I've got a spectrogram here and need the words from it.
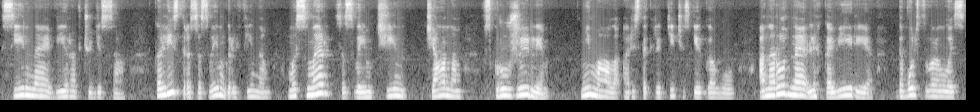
сильная вера в чудеса. Калистра со своим графином, Месмер со своим чин, чаном вскружили немало аристократических голов, а народное легковерие довольствовалось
